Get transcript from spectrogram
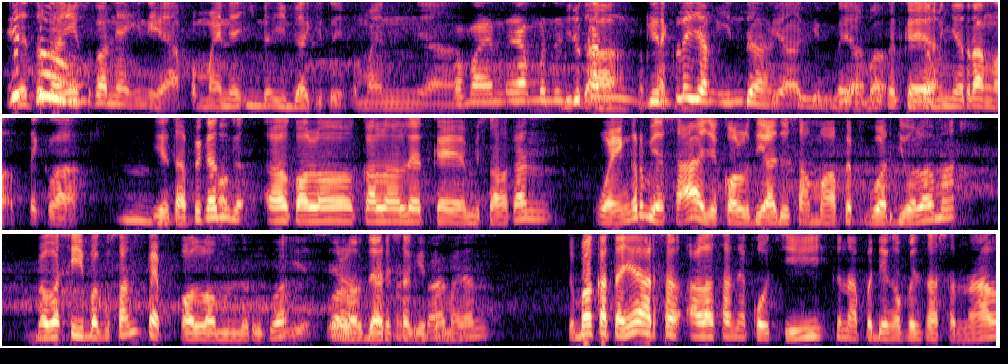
Dia itu tuh kayaknya sukanya ini ya, pemainnya indah-indah gitu ya, pemain yang pemain yang menunjukkan gameplay yang indah. ya sih. gameplay Ya, yang mungkin bisa kayak- menyerang attack lah. Hmm. Ya tapi kan nggak- eh, kalau kalau lihat kayak misalkan Wenger biasa aja kalau diadu sama Pep Guardiola mah bagus sih bagusan Pep kalau menurut gua. Iya sih. kalau Ya, dari segi permainan. Coba katanya alasannya Koci kenapa dia ngefans Arsenal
